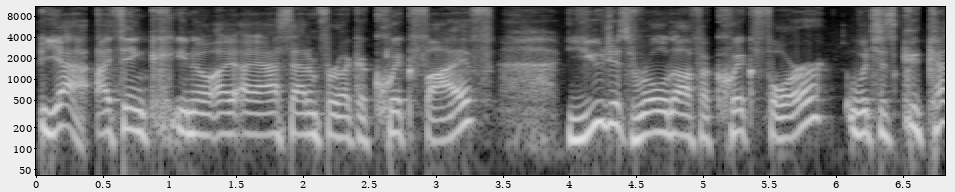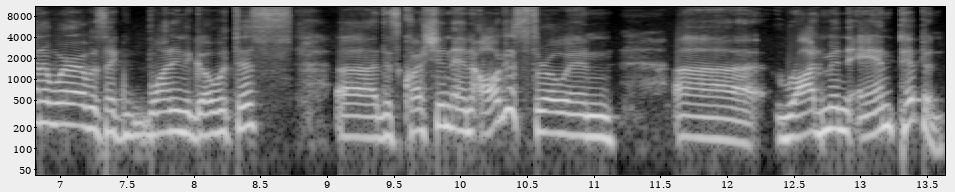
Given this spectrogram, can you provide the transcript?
Yeah, I think you know. I, I asked Adam for like a quick five. You just rolled off a quick four, which is kind of where I was like wanting to go with this uh, this question. And I'll just throw in uh, Rodman and Pippen.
